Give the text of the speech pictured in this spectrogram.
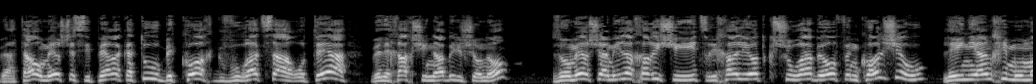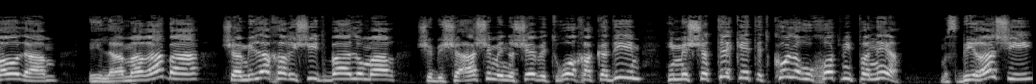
ואתה אומר שסיפר הכתוב בכוח גבורת שערותיה, ולכך שינה בלשונו? זה אומר שהמילה חרישית צריכה להיות קשורה באופן כלשהו לעניין חימום העולם, אלא מה רבה שהמילה חרישית באה לומר שבשעה שמנשבת רוח הקדים, היא משתקת את כל הרוחות מפניה. מסביר רש"י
